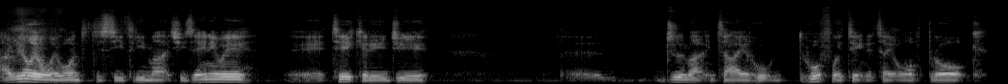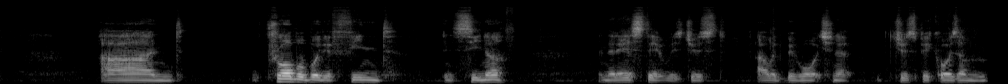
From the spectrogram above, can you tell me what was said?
I really only wanted to see three matches anyway. Uh, Taker AJ, uh, Drew McIntyre, hoping, hopefully taking the title off Brock, and probably the Fiend and Cena, and the rest of it was just I would be watching it just because I'm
